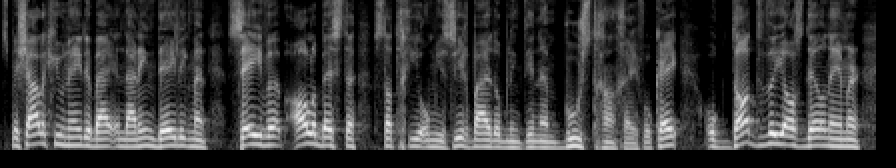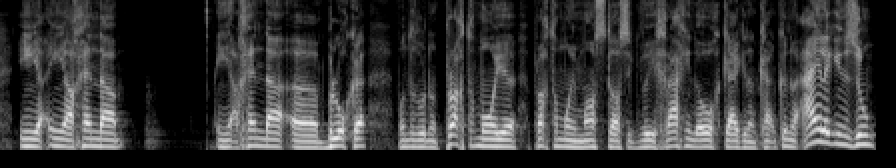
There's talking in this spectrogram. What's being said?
Speciale Q&A erbij. En daarin deel ik mijn zeven allerbeste strategieën om je zichtbaarheid op LinkedIn een boost te gaan geven. Oké? Ook dat wil je als deelnemer in je, in je agenda in je agenda uh, blokken. Want het wordt een prachtig mooie, prachtig mooie masterclass. Ik wil je graag in de ogen kijken. Dan kunnen we eindelijk in de Zoom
